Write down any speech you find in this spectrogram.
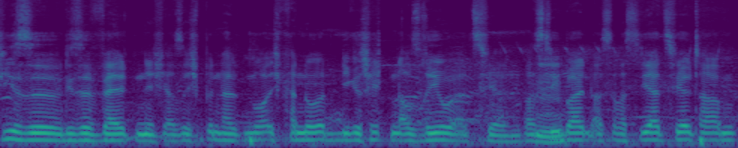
diese, diese Welt nicht. Also ich bin halt nur, ich kann nur die Geschichten aus Rio erzählen. Was die Mhm. beiden, also was die erzählt haben,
